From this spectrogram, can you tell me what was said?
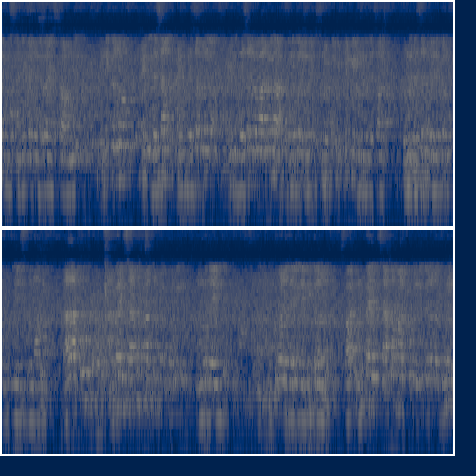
కమిషన్ ఎన్నికలు నిర్వహిస్తూ ఉంది ఎన్నికల్లో ఐదు దశాలు ఐదు దశలుగా ఐదు దశల వారీగా ఎన్నికలు నిర్వహిస్తున్నట్టు ఇప్పటికే రెండు దశాలు రెండు దశల్లో ఎన్నికలు పూర్తి చేసుకున్నాము దాదాపు అరవై ఐదు శాతం మాత్రమే పోలింగ్ నమోదైంది. ఇటీవల జరిగిన ఎన్నికలను కాబట్టి ముప్పై ఐదు శాతం వరకు ఎన్నికలలో దూరం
